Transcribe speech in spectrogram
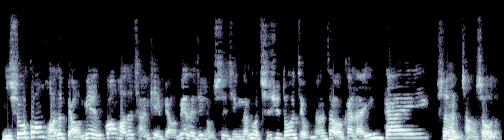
你说光滑的表面、光滑的产品表面的这种事情能够持续多久呢？在我看来，应该是很长寿的。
